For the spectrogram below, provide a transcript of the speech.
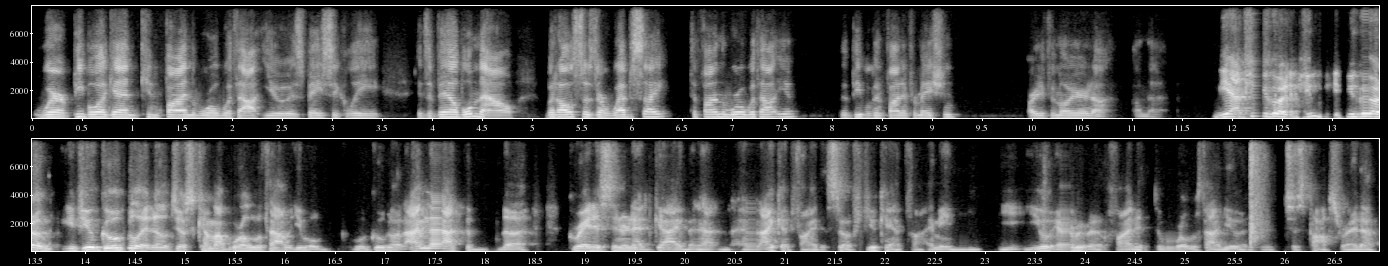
where people again can find the world without you is basically it's available now, but also is there a website to find the world without you that people can find information? Are you familiar or not on that? Yeah, if you go to if you if you go to if you Google it, it'll just come up. World without you will will Google it. I'm not the the greatest internet guy, but and I can find it. So if you can't find, I mean, you, everybody will find it. The world without you, and it just pops right up,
